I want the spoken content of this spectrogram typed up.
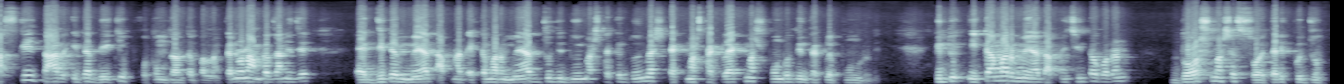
আজকেই তার এটা দেখে প্রথম জানতে পারলাম। কেননা আমরা জানি যে এক্সিটের মেয়াদ, আপনার একামার মেয়াদ যদি দুই মাস থাকে, দুই মাস, এক মাস থাকলে এক মাস, পনেরো দিন থাকলে পনেরো দিন। কিন্তু একামার মেয়াদ আপনি চিন্তা করেন, দশ মাসের ছয় তারিখ পর্যন্ত।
